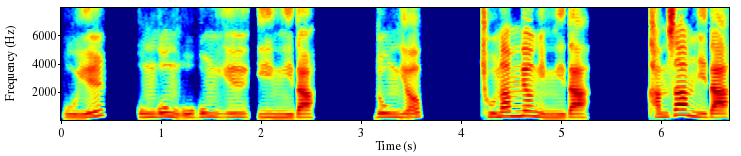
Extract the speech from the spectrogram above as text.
51 005012입니다. 농협 조남명입니다. 감사합니다.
